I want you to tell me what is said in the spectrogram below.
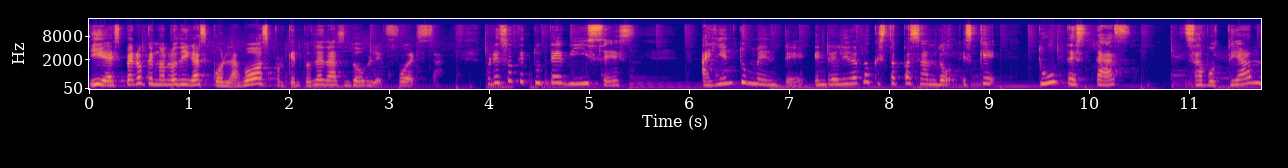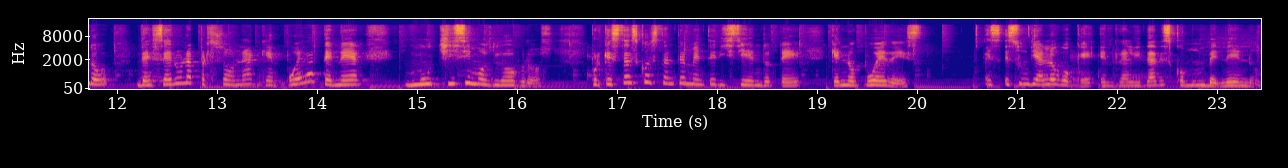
Y espero que no lo digas con la voz, porque entonces le das doble fuerza. Pero eso que tú te dices ahí en tu mente, en realidad lo que está pasando es que tú te estás saboteando de ser una persona que pueda tener muchísimos logros, porque estás constantemente diciéndote que no puedes. Es, es un diálogo que en realidad es como un veneno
